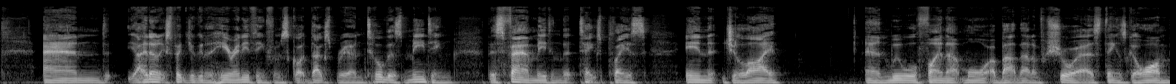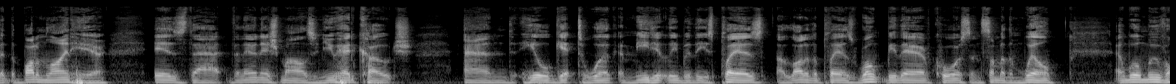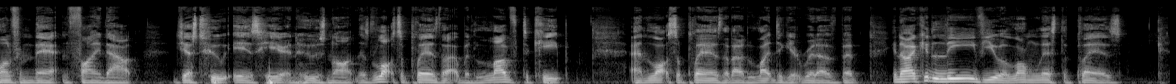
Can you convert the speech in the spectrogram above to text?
And I don't expect you're going to hear anything from Scott Duxbury until this meeting, this fan meeting that takes place in July and we will find out more about that, I'm sure, as things go on. But the bottom line here is that Valérien Ismaël is a new head coach, and he'll get to work immediately with these players. A lot of the players won't be there, of course, and some of them will. And we'll move on from there and find out just who is here and who's not. There's lots of players that I would love to keep and lots of players that I'd like to get rid of. But, you know, I could leave you a long list of players,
